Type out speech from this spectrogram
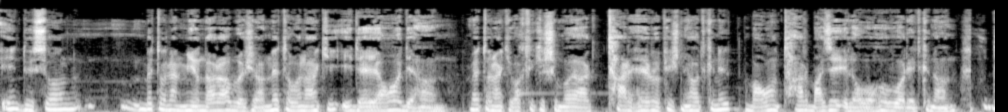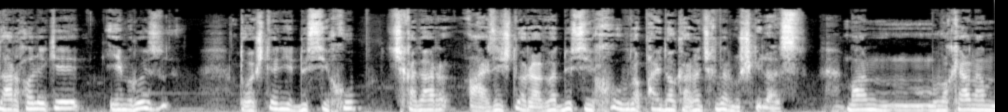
این دوستان می‌تونن میانره باشن می‌تونن که ایده ها دهن می‌تونن که وقتی که شما یک طرح رو پیشنهاد کنید با اون طرح بعضی علاوه ها وارد کنن. در حالی که امروز داشتن دوستی خوب چقدر ارزش دارد و دوستی خوب را پیدا کردن چقدر مشکل است. من واقعا هم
